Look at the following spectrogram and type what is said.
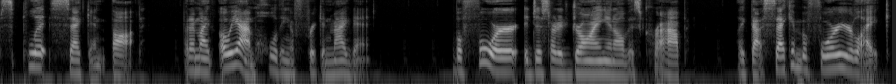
Split second thought. But I'm like, oh yeah, I'm holding a freaking magnet. Before it just started drawing in all this crap, like that second before, you're like,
